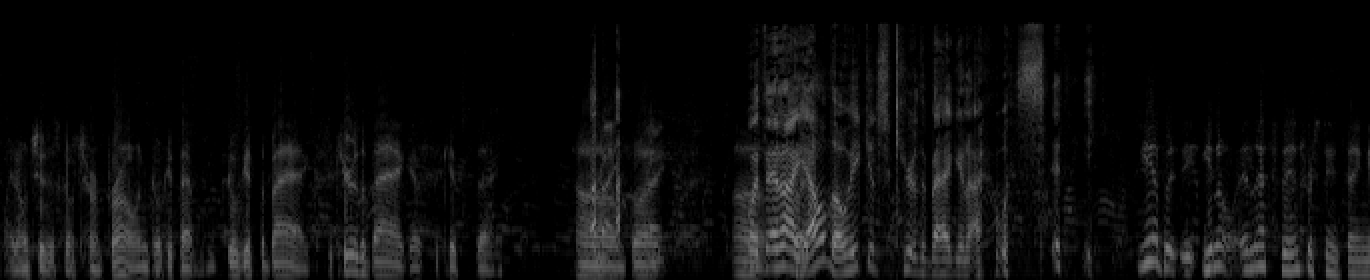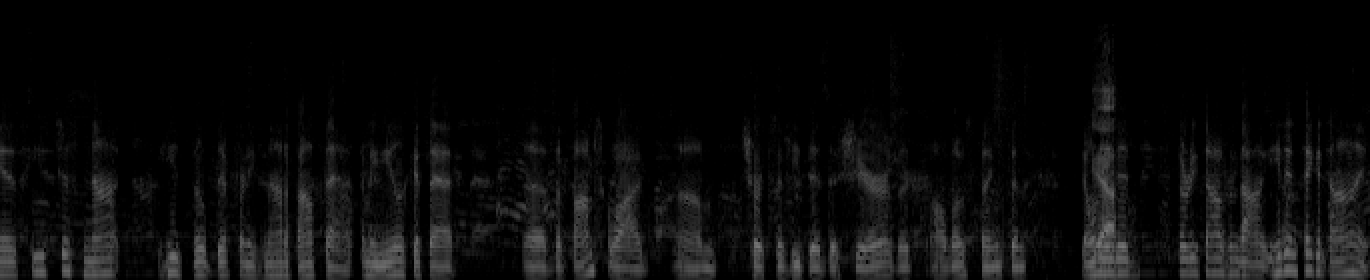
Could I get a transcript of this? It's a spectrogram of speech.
why don't you just go turn pro and go get that, go get the bag, secure the bag, as the kids say. Um, Right, but right. Uh, With but- NIL, though, he could secure the bag in Iowa City. Yeah, but you know, and that's the interesting thing is he's just not. He's built different. He's not about that. I mean, you look at that, uh, the bomb squad um, shirts that he did this year, that all those things, and donated thirty thousand dollars. He didn't take a dime.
